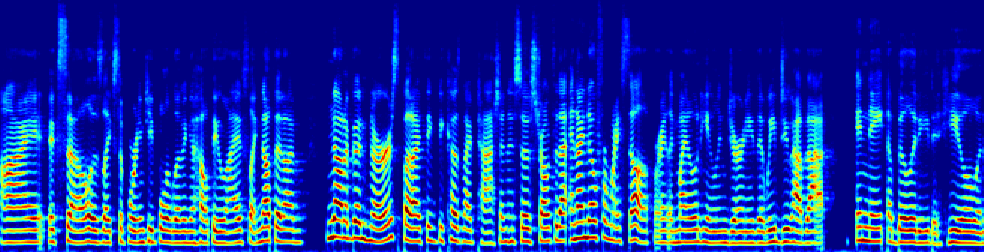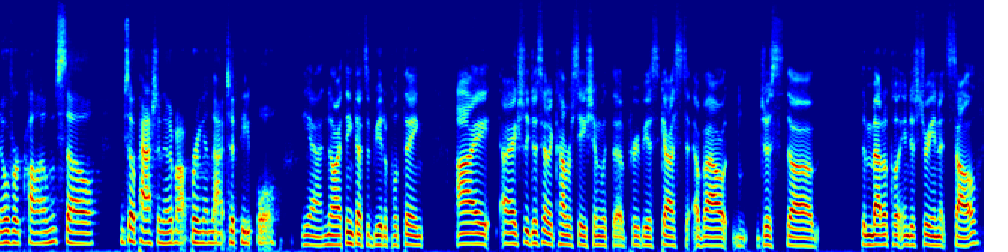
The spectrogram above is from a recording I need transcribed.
I excel is like supporting people and living a healthy life. Like, not that I'm not a good nurse, but I think because my passion is so strong for that. And I know for myself, right, like my own healing journey, that we do have that innate ability to heal and overcome. So I'm so passionate about bringing that to people. Yeah, no, I think that's a beautiful thing. I I actually just had a conversation with the previous guest about just the the medical industry in itself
